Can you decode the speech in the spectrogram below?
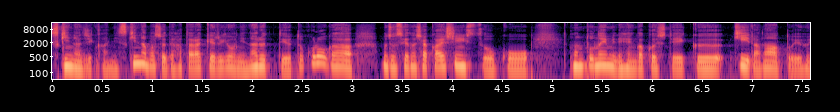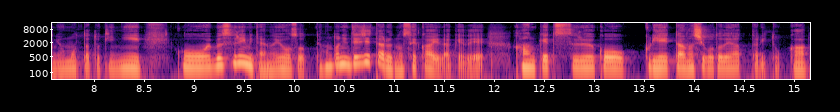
好きな時間に好きな場所で働けるようになるっていうところが、女性の社会進出をこう、本当の意味で変革していくキーだなというふうに思った時に、こう Web3 みたいな要素って本当にデジタルの世界だけで完結する、こう、クリエイターの仕事であったりとか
